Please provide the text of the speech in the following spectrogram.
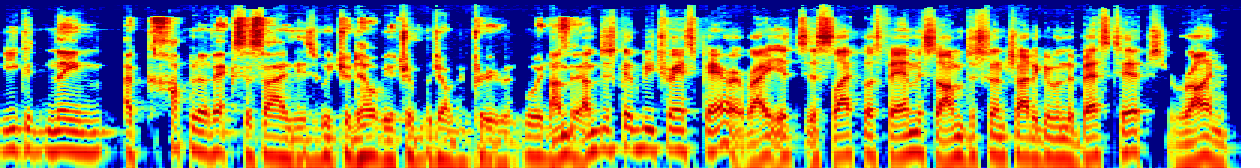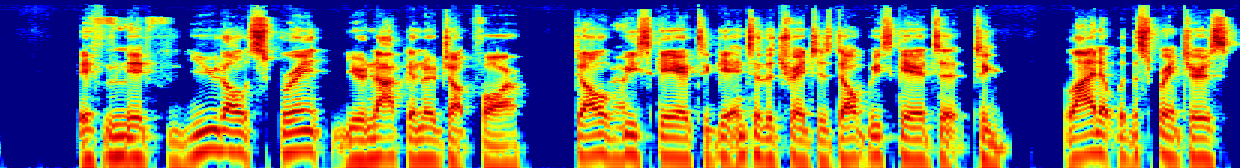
You could name a couple of exercises which would help your triple jump improvement. What would you I'm, say? I'm just gonna be transparent, right? It's it's life plus family, so I'm just gonna try to give them the best tips. Run. If Mm. if you don't sprint, you're not gonna jump far. Don't be scared to get into the trenches. Don't be scared to to line up with the sprinters.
